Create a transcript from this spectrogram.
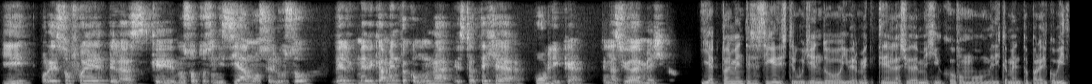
y por eso fue de las que nosotros iniciamos el uso del medicamento como una estrategia pública en la Ciudad de México. ¿Y actualmente se sigue distribuyendo ivermectina en la Ciudad de México como medicamento para el COVID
